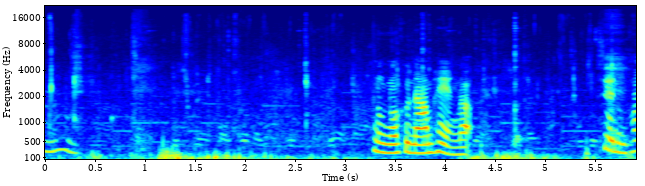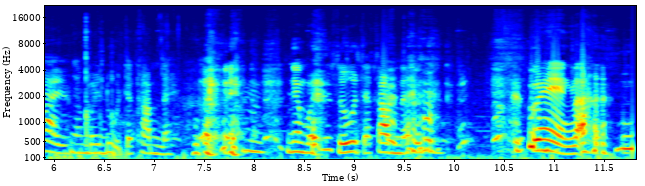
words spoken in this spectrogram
อืม น้องน้อยคือน้ำแห้งละเส้นไข่ยังได้ดูดจะคำเลย ยังได้สู้จะคำเลยคือแห้งละมู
